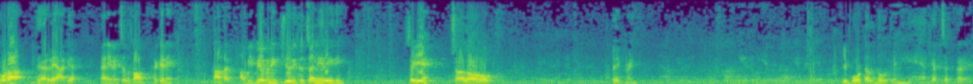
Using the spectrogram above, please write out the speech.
थोड़ा धैर्य आ गया। एनी मैं चलता हूँ। है कि नहीं? कहाँ तक? अभी भी अपनी थ्योरी तो चल ही रही थी। सही है? चलो। एक मिनट। ये बोतल धोते नहीं है क्या चक्कर है?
